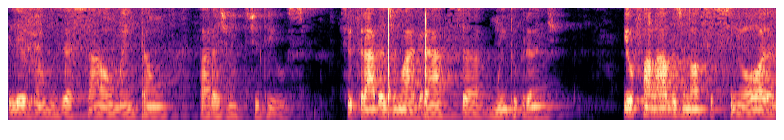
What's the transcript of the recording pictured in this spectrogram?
e levamos essa alma então para junto de Deus. Se trata de uma graça muito grande. Eu falava de Nossa Senhora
